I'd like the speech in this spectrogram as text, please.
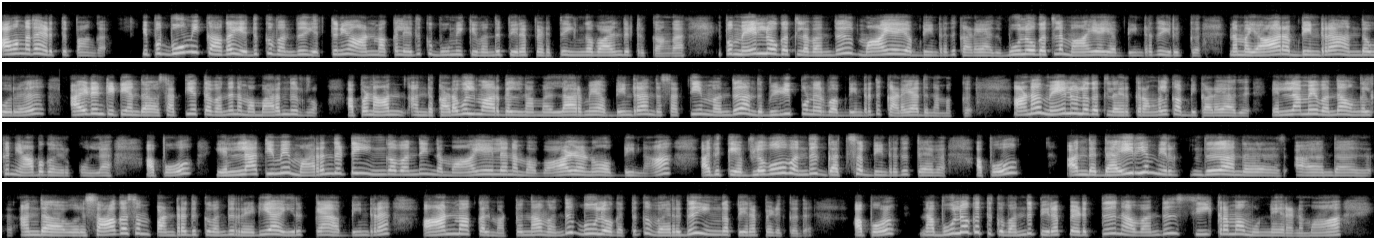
அவங்க தான் எடுத்துப்பாங்க. இப்போ பூமிக்காக எதுக்கு வந்து எத்தனையோ ஆன்மாக்கள் எதுக்கு பூமிக்கு வந்து பிறப்பெடுத்து இங்க வாழ்ந்துட்டு இருக்காங்க? இப்போ மேல்லோகத்துல வந்து மாயை அப்படின்றது கிடையாது. பூலோகத்துல மாயை அப்படின்றது இருக்கு. நம்ம யார் அப்படின்ற அந்த ஒரு ஐடென்டிட்டி அந்த சத்தியத்தை வந்து நம்ம மறந்துடுறோம். அப்ப நான் அந்த கடவுள்மார்கள் நம்ம எல்லாருமே அப்படின்ற அந்த சத்தியம் வந்து அந்த விழிப்புணர்வு அப்படின்றது கிடையாது நமக்கு. ஆனா மேலுலகத்துல இருக்கிறவங்களுக்கு அப்படி கிடையாது. எல்லாமே வந்து அவங்களுக்கு ஞாபகம் இருக்கும்ல. அப்போ எல்லாத்தையுமே மறந்துட்டு இங்க வந்து இந்த மாயையில நம்ம வாழணும் அப்படின்னா அதுக்கு எவ்வளவோ வந்து கட்ஸ் அப்படின்றது தேவை. அப்போ அந்த தைரியம் இருந்து அந்த அந்த அந்த ஒரு சாகசம் பண்றதுக்கு வந்து ரெடியா இருக்கேன் அப்படின்ற ஆன்மாக்கள் மட்டும்தான் வந்து பூலோகத்துக்கு வருது இங்க பிறப்பெடுக்குது. அப்போ நான் பூலோகத்துக்கு வந்து பிறப்பெடுத்து நான் வந்து சீக்கிரமா முன்னேறணுமா?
